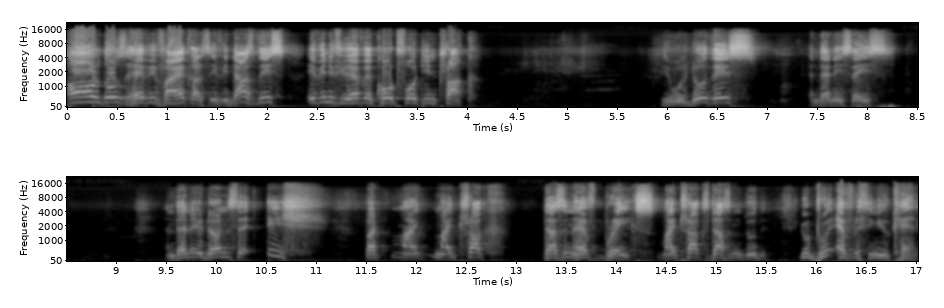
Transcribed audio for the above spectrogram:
all those heavy vehicles, if he does this, even if you have a code 14 truck, he will do this and then he says, and then you don't say, ish, but my, my truck doesn't have brakes. My truck doesn't do, this. you do everything you can.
